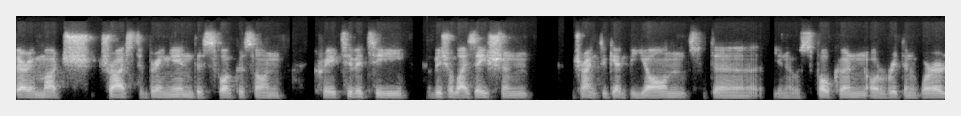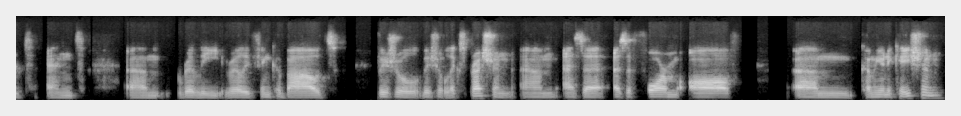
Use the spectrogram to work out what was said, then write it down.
very much tries to bring in this focus on creativity, visualization, trying to get beyond the you know spoken or written word and um, really really think about visual visual expression um, as a as a form of um, communication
